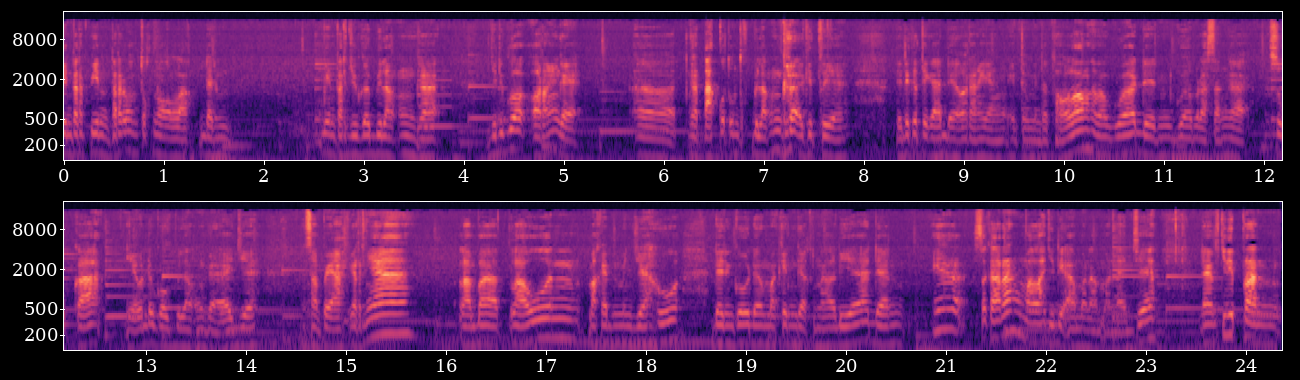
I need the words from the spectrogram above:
pinter-pinter untuk nolak dan pinter juga bilang enggak. Jadi gue orangnya nggak uh, nggak takut untuk bilang enggak gitu ya jadi ketika ada orang yang itu minta tolong sama gue dan gue merasa nggak suka ya udah gue bilang enggak aja. Sampai akhirnya lambat laun makin menjauh dan gue udah makin gak kenal dia dan ya sekarang malah jadi aman-aman aja. Dan jadi peran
